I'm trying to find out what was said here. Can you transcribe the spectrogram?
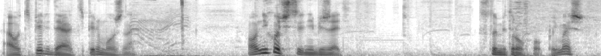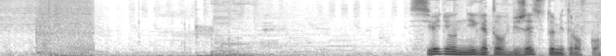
А вот теперь, да, теперь можно Он не хочет сегодня бежать. 100 метровку, понимаешь? Сегодня он не готов бежать 100 метровку.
